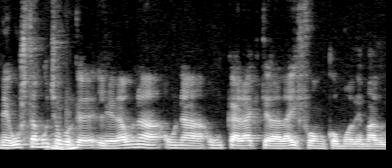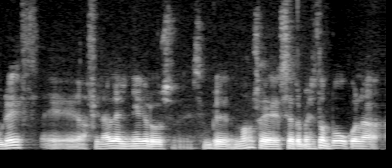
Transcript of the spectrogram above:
me gusta mucho porque le da un carácter al iPhone como de madurez. al final el negro siempre se, representa un poco con la,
